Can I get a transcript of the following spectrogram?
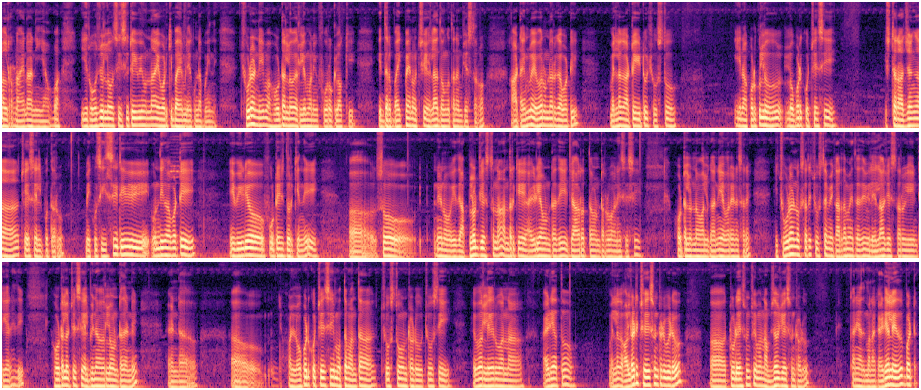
గలరా నాయనా నీ అవ్వ ఈ రోజుల్లో సీసీటీవీ ఉన్నా ఎవరికి భయం లేకుండా పోయింది. చూడండి మా హోటల్లో ఎర్లీ మార్నింగ్ ఫోర్ ఓ క్లాక్కి ఇద్దరు బైక్ పైన వచ్చి ఎలా దొంగతనం చేస్తారో. ఆ టైంలో ఎవరు ఉండరు కాబట్టి మెల్లగా అటు ఇటు చూస్తూ ఈ నా కొడుకులు లోపలికి వచ్చేసి ఇష్టరాజ్యంగా చేసి వెళ్ళిపోతారు. మీకు సీసీటీవీ ఉంది కాబట్టి ఈ వీడియో ఫుటేజ్ దొరికింది. సో నేను ఇది అప్లోడ్ చేస్తున్నా అందరికీ ఐడియా ఉంటుంది జాగ్రత్త ఉంటారు అనేసి హోటల్ ఉన్న వాళ్ళు కానీ ఎవరైనా సరే ఇది చూడండి ఒకసారి చూస్తే మీకు అర్థమవుతుంది వీళ్ళు ఎలా చేస్తారు ఏంటి అనేది. హోటల్ వచ్చేసి ఎల్బీ నగర్లో ఉంటుందండి. అండ్ వాళ్ళ uh, uh, లోపలికి వచ్చేసి మొత్తం అంతా చూస్తూ ఉంటాడు చూసి ఎవరు లేరు అన్న ఐడియాతో మెల్లగా ఆల్రెడీ చేసి ఉంటాడు వీడు. Uh, టూ డేస్ నుంచి ఏమన్నా అబ్జర్వ్ చేసి ఉంటాడు. కానీ అది మనకు ఐడియా లేదు బట్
